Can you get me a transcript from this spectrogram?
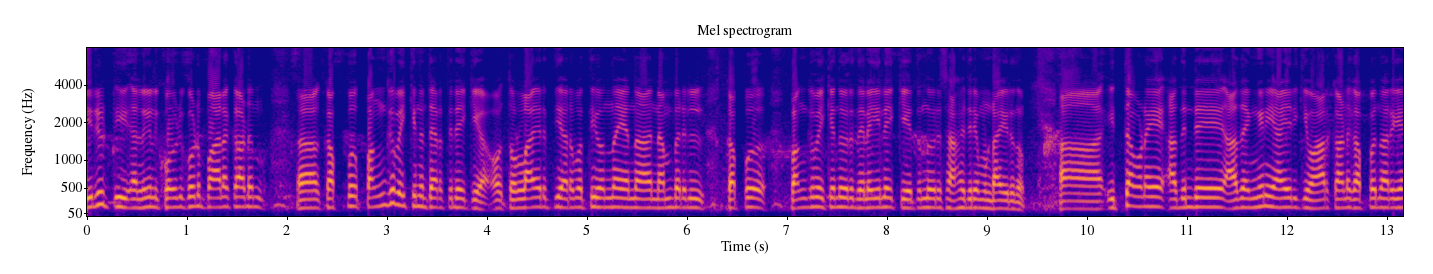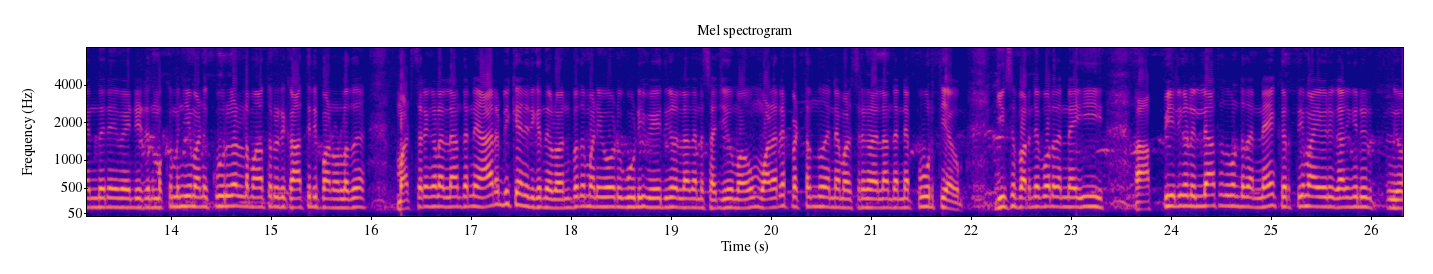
ഇരു അല്ലെങ്കിൽ കോഴിക്കോടും പാലക്കാടും കപ്പ് പങ്കുവെക്കുന്ന തരത്തിലേക്ക് തൊള്ളായിരത്തി അറുപത്തി ഒന്ന് എന്ന നമ്പറിൽ കപ്പ് പങ്കുവെക്കുന്ന ഒരു നിലയിലേക്ക് എത്തുന്ന ഒരു സാഹചര്യം ഉണ്ടായിരുന്നു. ഇത്തവണ അതിന്റെ അതെങ്ങനെയായിരിക്കും? ആർക്കാണ് കപ്പ് എന്നറിയുന്നതിന് വേണ്ടിയിട്ട് നമുക്ക് ഇനി മണിക്കൂറുകളുടെ മാത്രം ഒരു കാത്തിരിപ്പാണുള്ളത്. മത്സരങ്ങളെല്ലാം തന്നെ ആരംഭിക്കാനിരിക്കുന്നുള്ളൂ. ഒൻപത് മണിയോടുകൂടി വേദികളെല്ലാം തന്നെ സജീവമാവും. വളരെ പെട്ടെന്ന് തന്നെ മത്സരങ്ങളെല്ലാം തന്നെ പൂർത്തിയാകും. ഗീസ് പറഞ്ഞ പോലെ തന്നെ ഈ അപ്പീലുകൾ ഇല്ലാത്തത് കൊണ്ട് തന്നെ കൃത്യമായ ഒരു അല്ലെങ്കിൽ ഒരു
